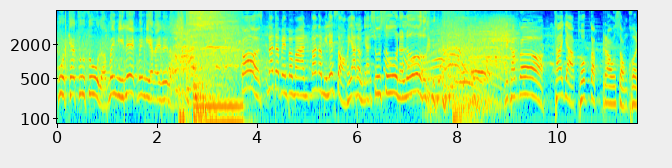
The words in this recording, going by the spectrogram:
พูดแค่สู้ๆเหรอไม่มีเลขไม่มีอะไรเลยเหรอ ก็น่าจะเป็นประมาณน่าจะมีเลขสองขยาแถวเนี้ยสู้ๆนะลูก นะครับก็ถ้าอยากพบกับเราสองคน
